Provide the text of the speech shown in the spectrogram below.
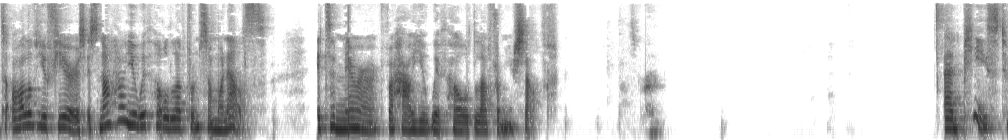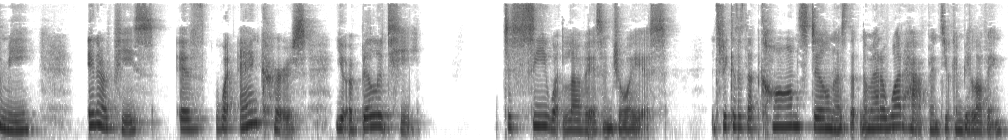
so all of your fears, it's not how you withhold love from someone else. It's a mirror for how you withhold love from yourself. And peace to me, inner peace is what anchors your ability to see what love is and joy is. It's because it's that calm stillness that no matter what happens, you can be loving.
